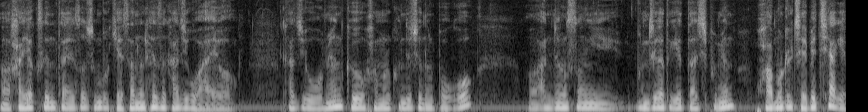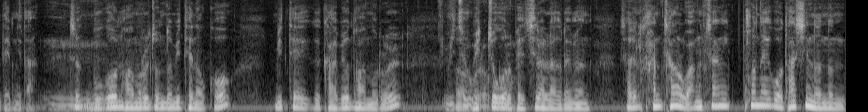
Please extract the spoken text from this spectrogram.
어, 하역센터에서 전부 계산을 해서 가지고 와요. 가지고 오면 그 화물 컨디션을 보고 어, 안정성이 문제가 되겠다 싶으면 화물을 재배치하게 됩니다. 음. 즉 무거운 화물을 좀 더 밑에 넣고 밑에 그 가벼운 화물을 위쪽으로. 어, 위쪽으로 배치를 하려 그러면 사실 한 창을 왕창 퍼내고 다시 넣는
